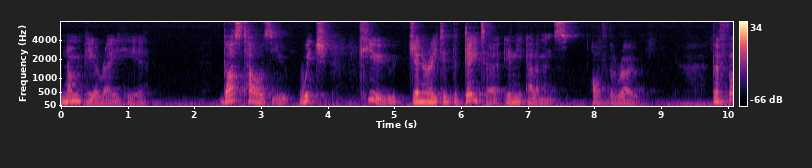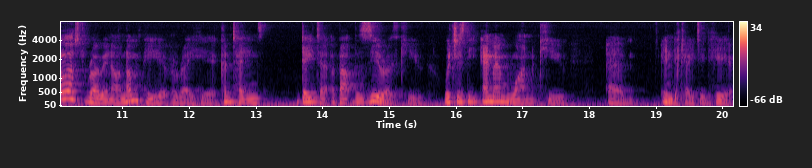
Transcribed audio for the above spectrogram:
numpy array here thus tells you which queue generated the data in the elements of the row. The first row in our numpy array here contains data about the zeroth queue, which is the MM1 queue um, indicated here.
